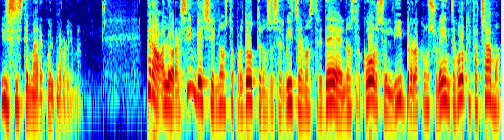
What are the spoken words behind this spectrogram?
il sistemare quel problema. Però allora, se invece il nostro prodotto, il nostro servizio, la nostra idea, il nostro corso, il libro, la consulenza, quello che facciamo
